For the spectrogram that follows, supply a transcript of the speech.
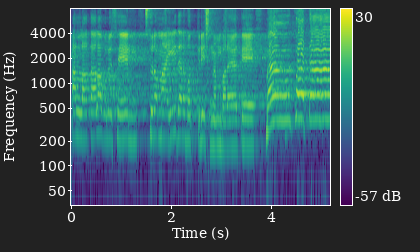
আল্লাহ তালা বলেছেন, সূরা মাইদার 32 নম্বর আয়াতে নাফসাম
